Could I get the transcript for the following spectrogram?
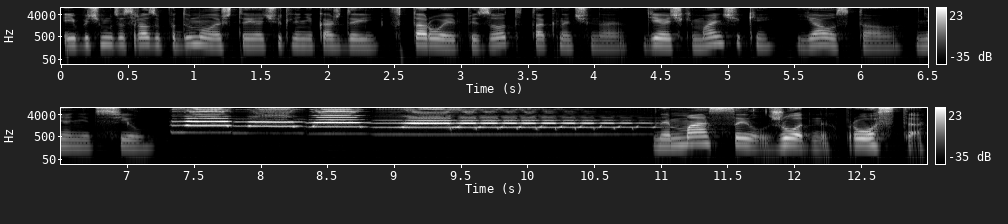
и почему-то сразу подумала, что я чуть ли не каждый второй эпизод так начинаю. Девочки, мальчики, я устала, у меня нет сил. Нема сил, жодных, просто.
